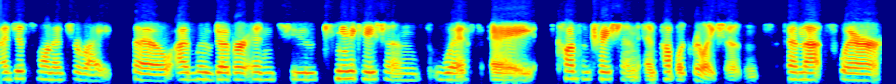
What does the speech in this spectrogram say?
I just wanted to write. So I moved over into communications with a concentration in public relations. And that's where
